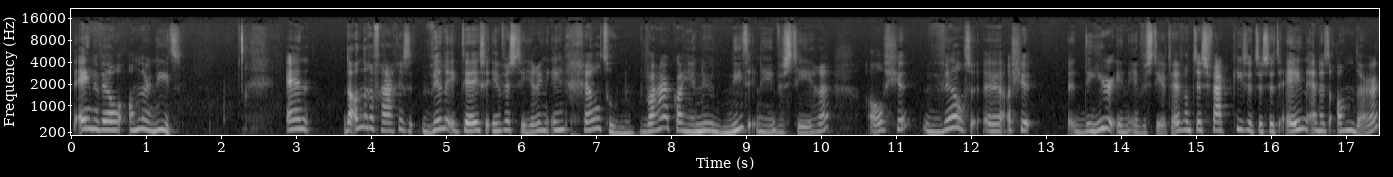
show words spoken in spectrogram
de ene wel, ander niet. En de andere vraag is, wil ik deze investering in geld doen? Waar kan je nu niet in investeren als je wel, uh, als je hierin investeert? Hè? Want het is vaak kiezen tussen het een en het ander.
